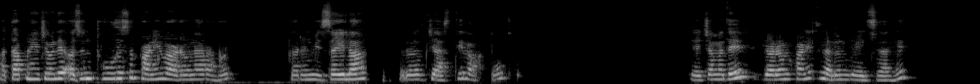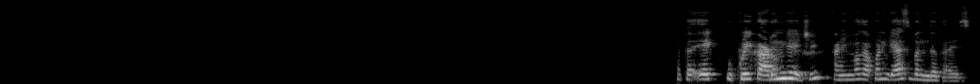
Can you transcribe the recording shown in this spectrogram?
आता आपण याच्यामध्ये अजून थोडस पाणी वाढवणार आहोत. कारण मिसळीला रस जास्ती लागतो. याच्यामध्ये गरम पाणीच घालून घ्यायचं आहे. आता एक उकळी काढून घ्यायची आणि मग आपण गॅस बंद करायचा.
